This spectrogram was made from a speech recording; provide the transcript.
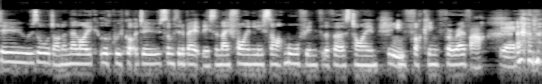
to Zordon and they're like, "Look, we've got to do something about this," and they finally start morphing for the first time in Hmm, fucking forever. yeah, Um,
